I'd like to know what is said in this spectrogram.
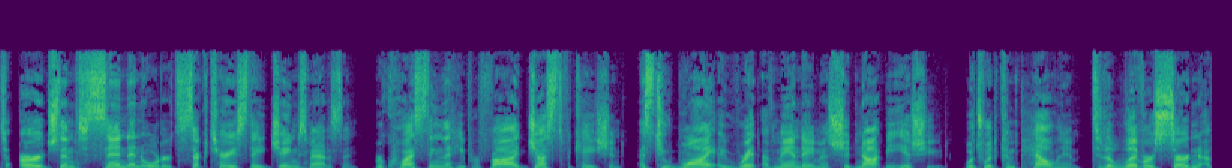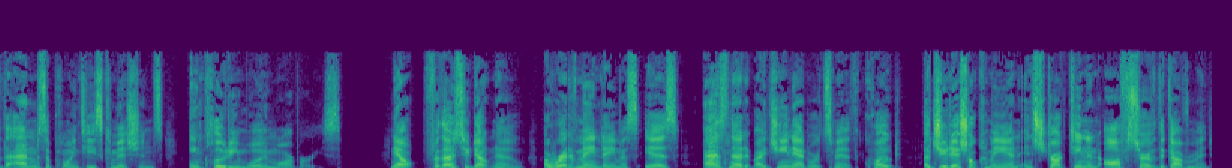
to urge them to send an order to Secretary of State James Madison requesting that he provide justification as to why a writ of mandamus should not be issued, which would compel him to deliver certain of the Adams appointees' commissions, including William Marbury's. Now, for those who don't know, a writ of mandamus is, as noted by Jean Edward Smith, quote, a judicial command instructing an officer of the government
